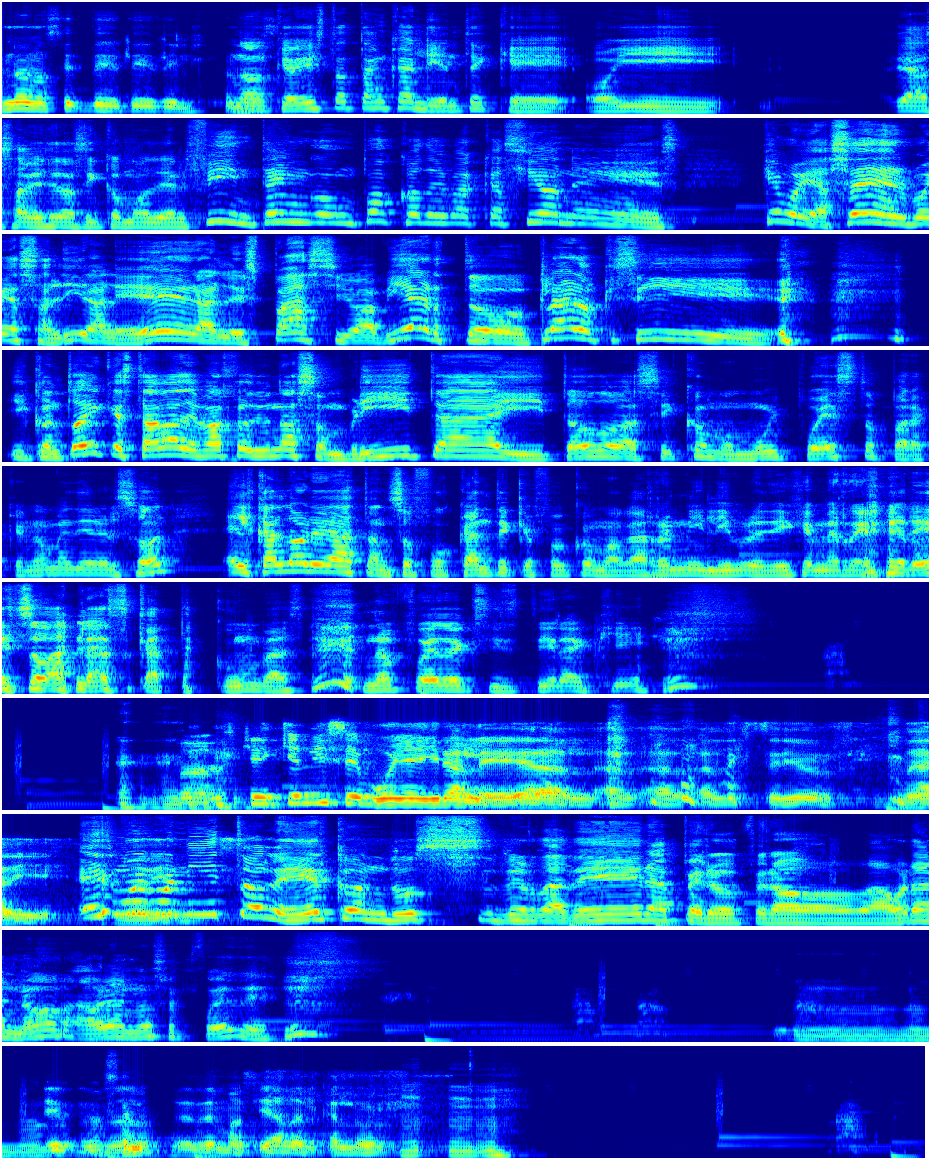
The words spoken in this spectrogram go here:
No, no sé, de, de, de- No, que hoy está tan caliente que hoy, ya sabes, es así como del fin, tengo un poco de vacaciones. ¿Qué voy a hacer? Voy a salir a leer al espacio abierto. Claro que sí. Y con todo y que estaba debajo de una sombrita y todo así como muy puesto para que no me diera el sol, el calor era tan sofocante que fue como agarré mi libro y dije, me regreso a las catacumbas. No puedo existir aquí. No, que, ¿Quién dice voy a ir a leer al, al, al- exterior? Nadie. Es muy Nadie. bonito leer con luz verdadera, pero, pero ahora no, ahora no se puede. No, no, no. Sí, O sea, no, es demasiado el calor.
